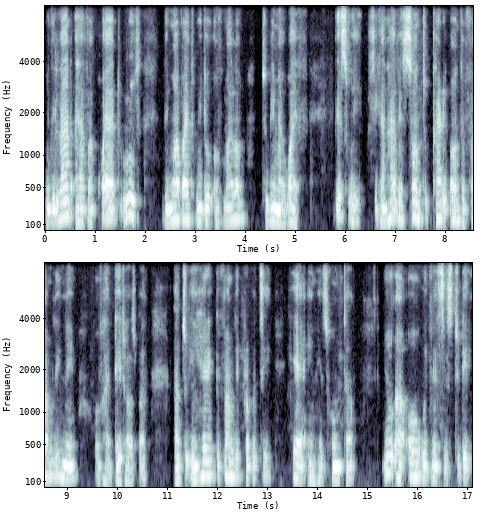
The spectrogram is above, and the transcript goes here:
with the land I have acquired Ruth, the Moabite widow of Mahlon, to be my wife. This way, she can have a son to carry on the family name of her dead husband and to inherit the family property here in his hometown. You are all witnesses today.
